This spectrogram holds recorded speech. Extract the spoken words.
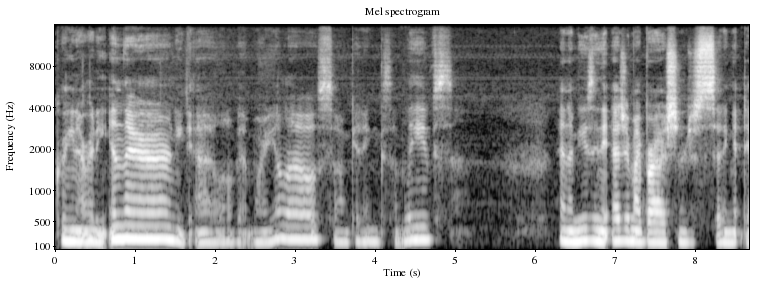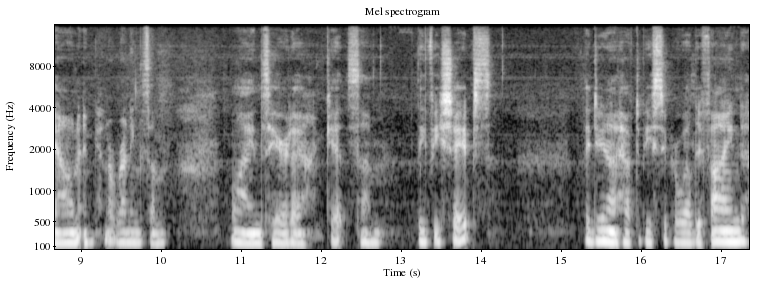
green already in there. Need to add a little bit more yellow, so I'm getting some leaves. And I'm using the edge of my brush and just setting it down and kind of running some lines here to get some leafy shapes. They do not have to be super well defined.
